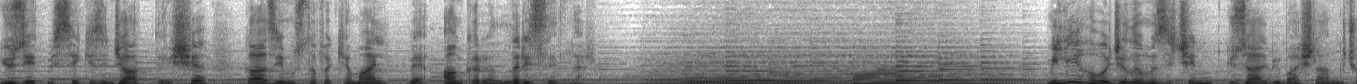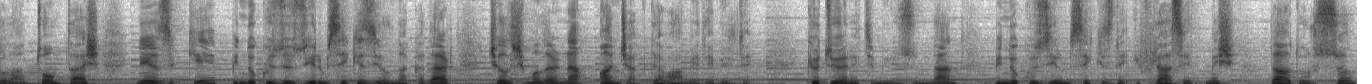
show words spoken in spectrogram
178. atlayışı Gazi Mustafa Kemal ve Ankaralılar izlediler. Milli havacılığımız için güzel bir başlangıç olan Tomtaş ne yazık ki 1928 yılına kadar çalışmalarına ancak devam edebildi. Kötü yönetimi yüzünden 1928'de iflas etmiş, daha doğrusu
